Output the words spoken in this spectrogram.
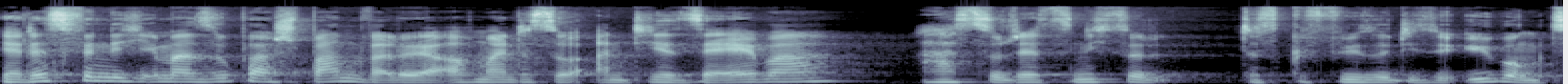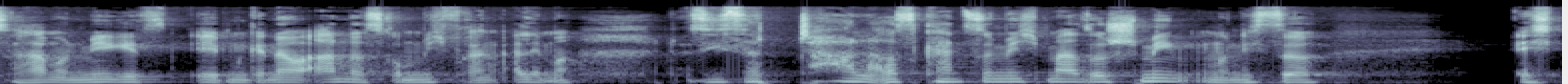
Ja, das finde ich immer super spannend, weil du ja auch meintest, so an dir selber hast du jetzt nicht so das Gefühl, so diese Übung zu haben. Und mir geht's eben genau andersrum. Mich fragen alle immer, du siehst so toll aus, kannst du mich mal so schminken? Und ich so, ich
